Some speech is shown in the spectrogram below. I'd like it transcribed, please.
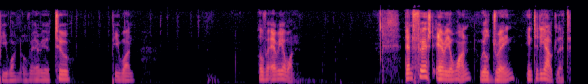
P1 over area 2, P1 over area 1. Then first area 1 will drain into the outlet.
